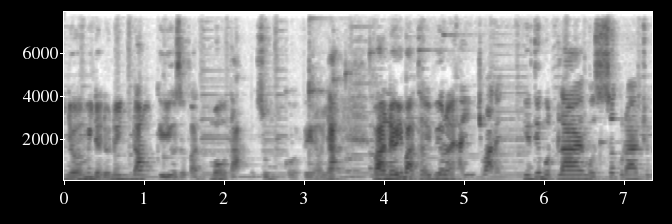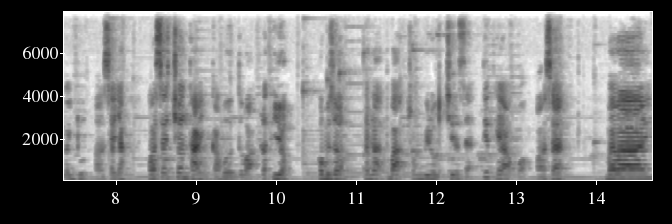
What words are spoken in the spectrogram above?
nhớ mình để đường link đăng ký ở dưới phần mô tả nội dung của video này nhá. Và nếu như bạn thấy video này hay cho bạn ấy nhấn tiếp một like, một subscribe cho kênh YouTube Hoàng Xe nha. Hoàng Xe chân thành cảm ơn các bạn rất nhiều. Còn bây giờ hẹn lại các bạn trong video chia sẻ tiếp theo của Hoàng Xe. Bye bye.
